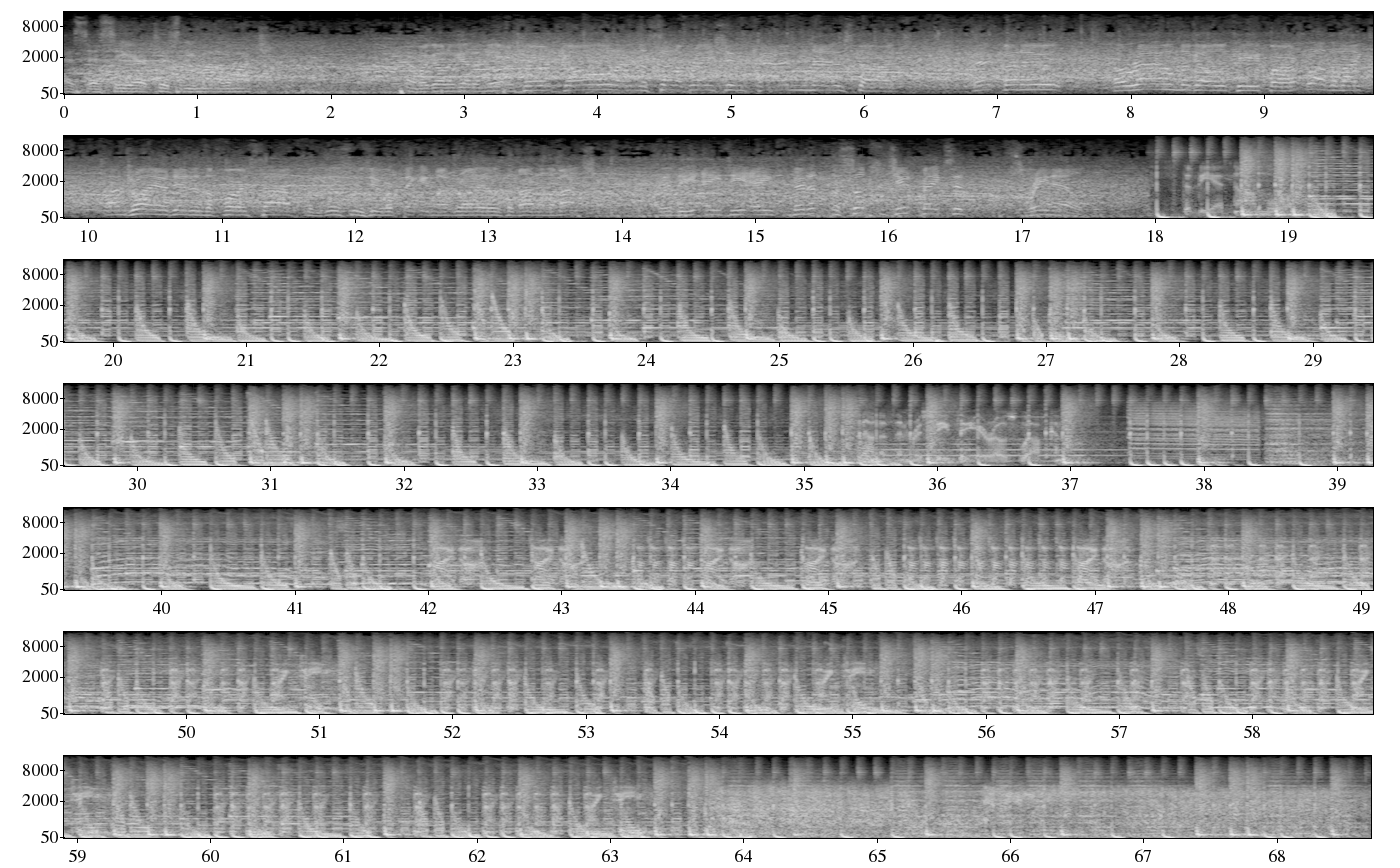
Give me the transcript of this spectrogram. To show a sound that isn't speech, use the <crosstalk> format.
SSE Airtricity man of the match. And we're going to get another third goal, and the celebration can now start. Emakhu around the goalkeeper, rather like Mandroiu did in the first half, and this was you were picking Mandroiu as the man of the match in the 88th minute. The substitute makes it 3 0. The Vietnam War.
